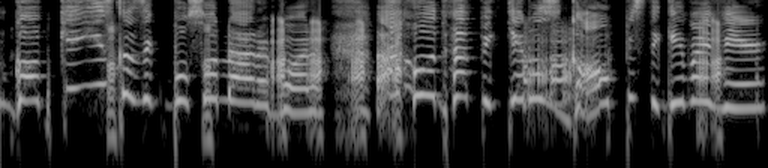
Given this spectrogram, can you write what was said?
um golpe. Que isso que eu sei com o Bolsonaro agora? Ah, vou dar pequenos golpes, ninguém vai ver.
